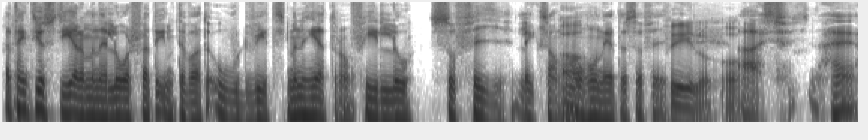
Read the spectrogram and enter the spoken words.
Jag tänkte just ge dem en eloge för att det inte var ett ordvits, men nu heter de Filosofi. Liksom, Ja. Och hon heter Sofie. Filo. Och, Alltså, nej,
